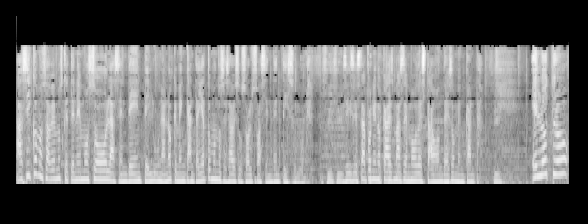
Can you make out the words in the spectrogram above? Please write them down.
Así como sabemos que tenemos sol, ascendente, luna, ¿no? Que me encanta, ya todo el mundo se sabe su sol, su ascendente y su luna. Sí, sí. Sí, se está poniendo cada vez más de moda esta onda, eso me encanta. sí. El otro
